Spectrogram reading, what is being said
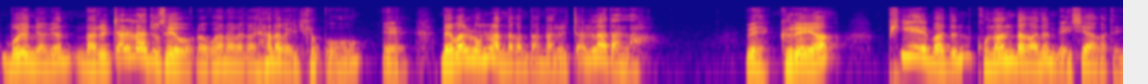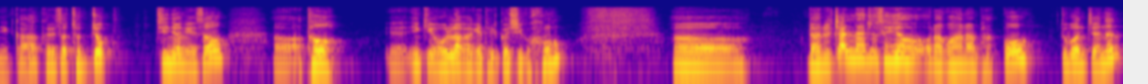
뭐였냐면 나를 잘라주세요라고 하나가 하나가 읽혔고 예, 내 발로는 안 나간다 나를 잘라달라 왜 그래야 피해받은 고난당하는 메시아가 되니까 그래서 저쪽 진영에서 어, 더 예, 인기가 올라가게 될 것이고 어, 나를 잘라주세요라고 하나 받고 두 번째는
